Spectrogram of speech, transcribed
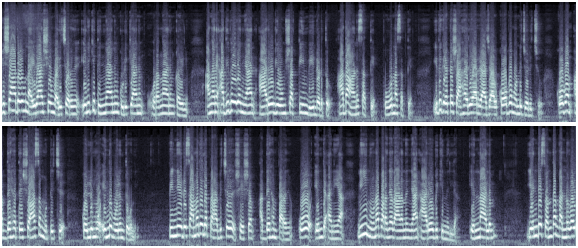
വിഷാദവും നൈരാശ്യവും വലിച്ചെറിഞ്ഞ് എനിക്ക് തിന്നാനും കുടിക്കാനും ഉറങ്ങാനും കഴിഞ്ഞു. അങ്ങനെ അതിവേഗം ഞാൻ ആരോഗ്യവും ശക്തിയും വീണ്ടെടുത്തു. അതാണ് സത്യം പൂർണ സത്യം. ഇത് കേട്ട ഷഹരിയാർ രാജാവ് കോപം കൊണ്ട് ജ്വലിച്ചു. കോപം അദ്ദേഹത്തെ ശ്വാസം മുട്ടിച്ച് കൊല്ലുമോ എന്ന് പോലും തോന്നി. പിന്നീട് സമനില പ്രാപിച്ച ശേഷം അദ്ദേഹം പറഞ്ഞു ഓ എന്റെ അനിയ നീ നുണ പറഞ്ഞതാണെന്ന് ഞാൻ ആരോപിക്കുന്നില്ല. എന്നാലും എന്റെ സ്വന്തം കണ്ണുകൾ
